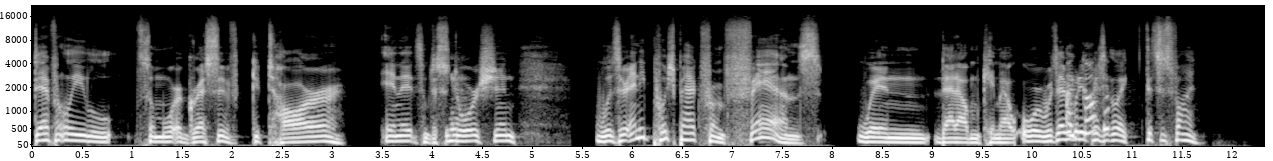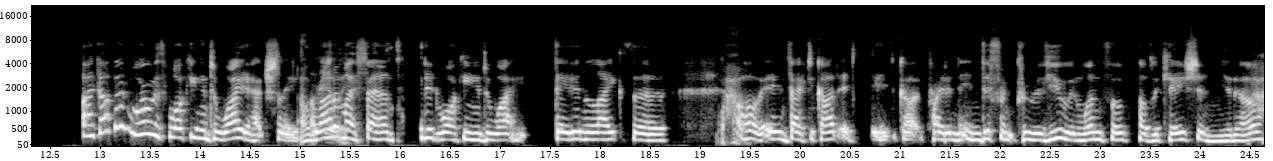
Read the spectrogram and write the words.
definitely l- some more aggressive guitar in it, some distortion. Was there any pushback from fans when that album came out, or was everybody basically like, "This is fine"? i got that more with walking into white actually Oh, a lot of my fans hated walking into white they didn't like the Wow. oh in fact it got it, it got quite an indifferent review in one folk publication you know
